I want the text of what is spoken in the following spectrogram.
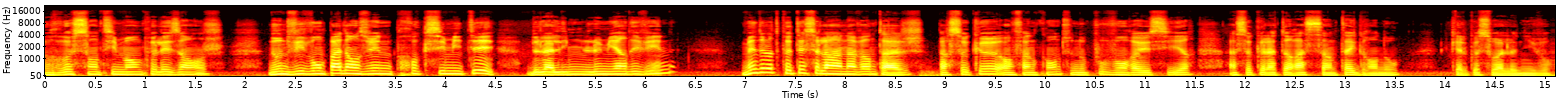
ressentiment que les anges, nous ne vivons pas dans une proximité de la lumière divine, mais de l'autre côté, cela a un avantage, parce que, en fin de compte, nous pouvons réussir à ce que la Torah s'intègre en nous, quel que soit le niveau.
